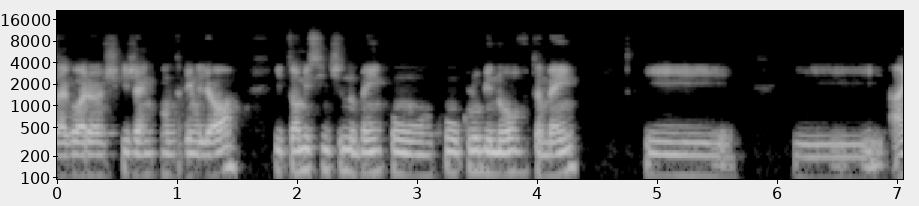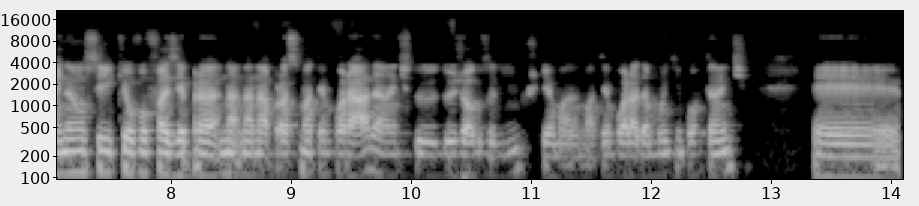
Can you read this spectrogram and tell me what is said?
agora eu acho que já encontrei melhor e estou me sentindo bem com, com o clube novo também. E e ainda não sei o que eu vou fazer para na, na, próxima temporada, antes do, dos Jogos Olímpicos, que é uma, uma temporada muito importante. É,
